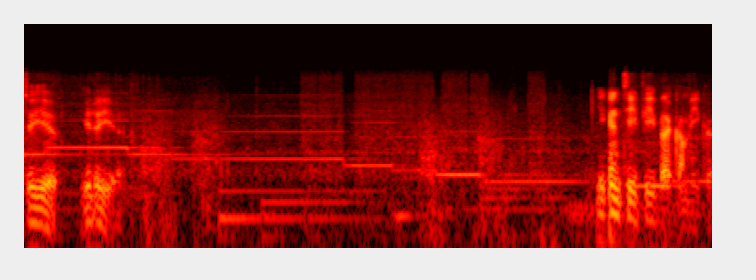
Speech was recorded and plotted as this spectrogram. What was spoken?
do you. You do you. You can TP back on Miko.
